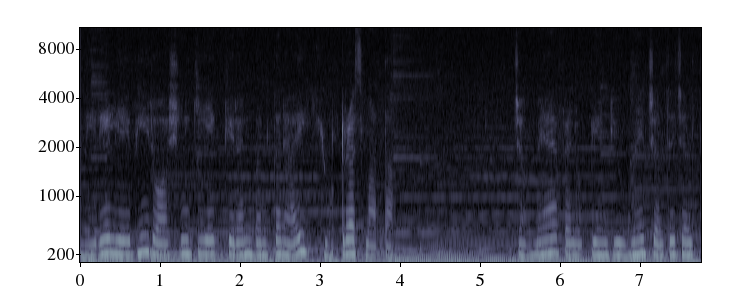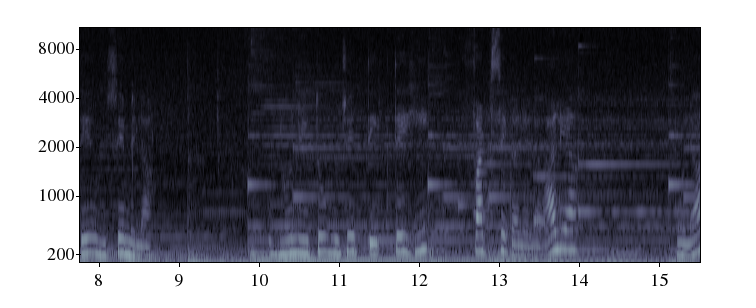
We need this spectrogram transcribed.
मेरे लिए भी रोशनी की एक किरण बनकर आई यूट्रस माता। जब मैं फेलोपियन ट्यूब में चलते चलते उनसे मिला उन्होंने तो मुझे देखते ही फट से गले लगा लिया। बोला,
